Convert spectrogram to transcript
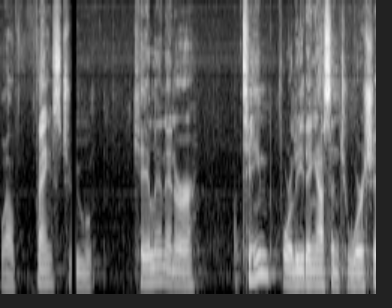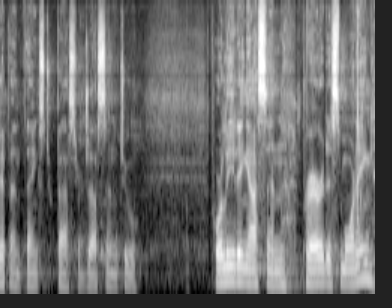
Well, thanks to Kaylin and her team for leading us into worship, and thanks to Pastor Justin to, for leading us in prayer this morning.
